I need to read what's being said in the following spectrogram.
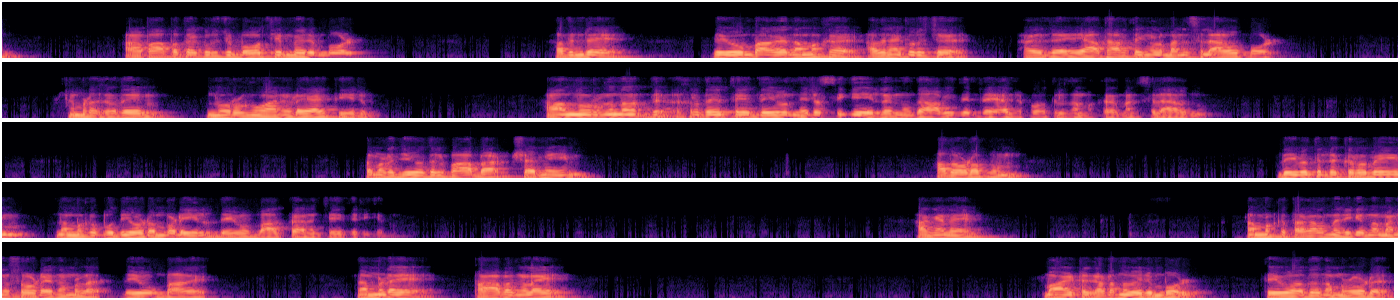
ആ പാപത്തെക്കുറിച്ച് ബോധ്യം വരുമ്പോൾ അതിന്റെ ദൈവമുമ്പാകെ നമുക്ക് അതിനെക്കുറിച്ച് അതിന്റെ യാഥാർത്ഥ്യങ്ങൾ മനസ്സിലാകുമ്പോൾ നമ്മുടെ ഹൃദയം നുറുങ്ങുവാനിടയായി തീരും ആ നുറുങ്ങുന്ന ഹൃദയത്തെ ദൈവം നിരസിക്കുകയില്ലെന്ന് ദാവീദിന്റെ അനുഭവത്തിൽ നമുക്ക് മനസ്സിലാകുന്നു നമ്മുടെ ജീവിതത്തിൽ പാപക്ഷമയും അതോടൊപ്പം ദൈവത്തിന്റെ കൃപയും നമുക്ക് പുതിയ ഉടമ്പടിയിൽ ദൈവം വാഗ്ദാനം ചെയ്തിരിക്കുന്നു. അങ്ങനെ നമുക്ക് തകർന്നിരിക്കുന്ന മനസ്സോടെ നമ്മൾ ദൈവം മുമ്പാകെ നമ്മുടെ പാപങ്ങളെ മായിട്ട് കടന്നു വരുമ്പോൾ ദൈവം അത് നമ്മളോട്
